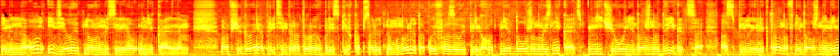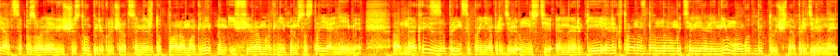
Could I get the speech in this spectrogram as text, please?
Именно он и делает новый материал уникальным. Вообще говоря, при температурах близких к абсолютному нулю такой фазовый переход не должен возникать. Ничего не должно двигаться, а спины электронов не должны меняться, позволяя веществу переключаться между парамагнитным и ферромагнитным состояниями. Однако из-за принципа неопределенности энергии электронов данного материала не могут быть точно определены,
